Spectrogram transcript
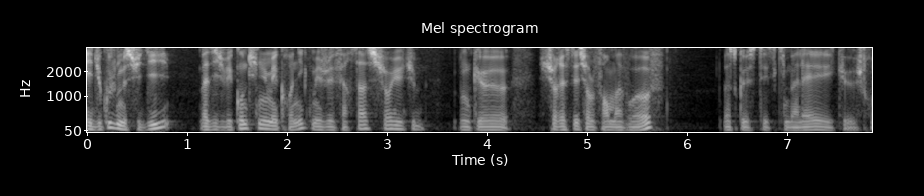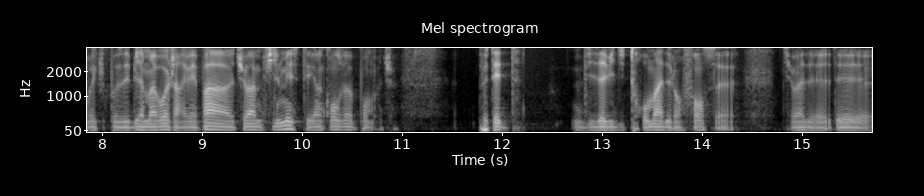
et du coup, je me suis dit, vas-y, je vais continuer mes chroniques, mais je vais faire ça sur YouTube. Donc, euh, je suis resté sur le format voix off parce que c'était ce qui m'allait et que je trouvais que je posais bien ma voix. J'arrivais pas, tu vois, à me filmer, c'était inconcevable pour moi. tu vois. Peut-être vis-à-vis du trauma de l'enfance. euh, tu vois, de, de- de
